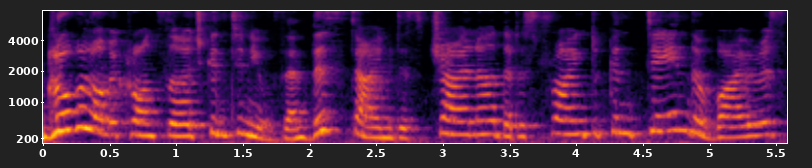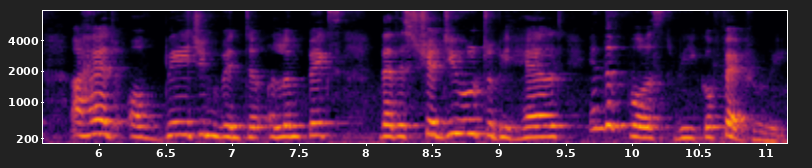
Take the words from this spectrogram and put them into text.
Global Omicron surge continues and this time it is China that is trying to contain the virus ahead of Beijing Winter Olympics that is scheduled to be held in the first week of February.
